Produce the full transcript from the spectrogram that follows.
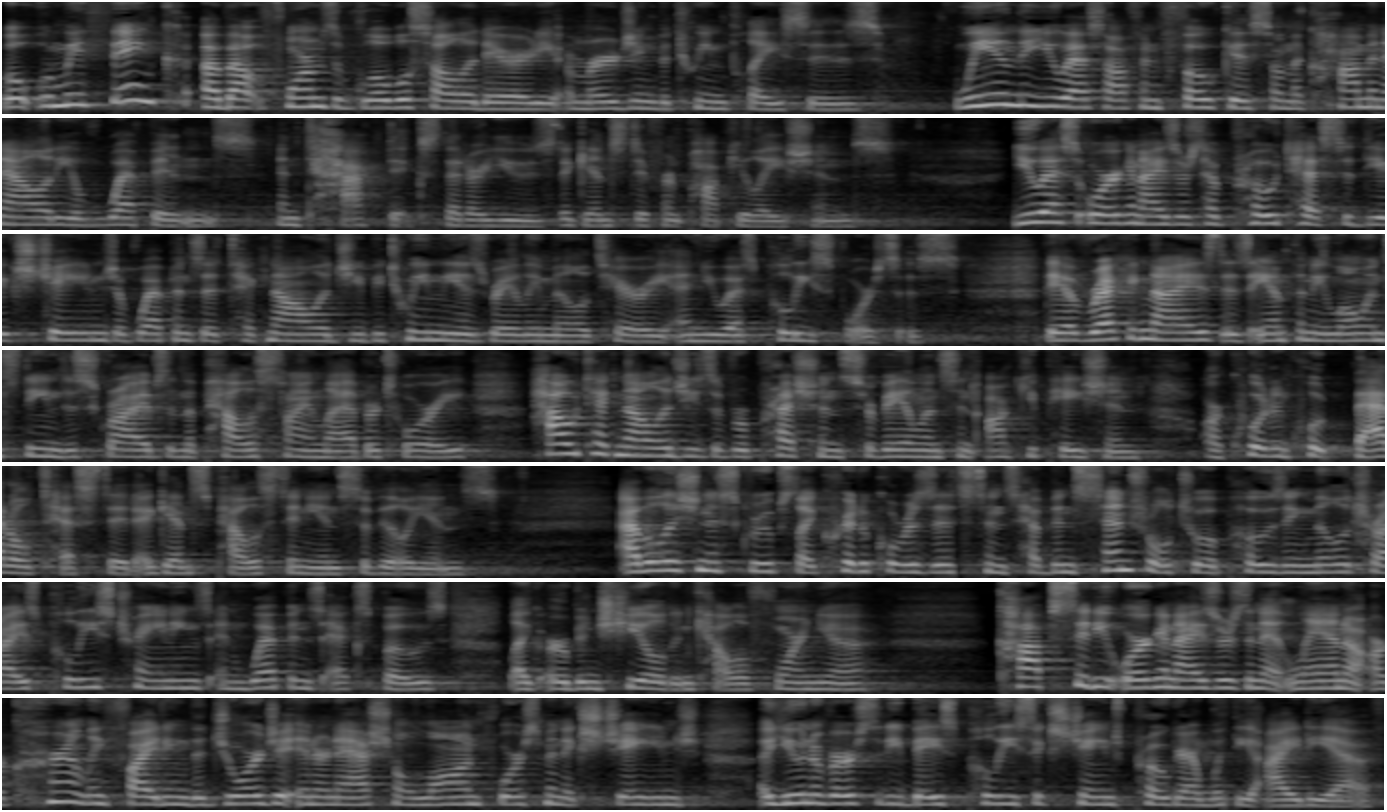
Well, when we think about forms of global solidarity emerging between places, we in the US often focus on the commonality of weapons and tactics that are used against different populations. US organizers have protested the exchange of weapons and technology between the Israeli military and US police forces. They have recognized, as Antony Loewenstein describes in the Palestine Laboratory, how technologies of repression, surveillance, and occupation are quote unquote battle tested against Palestinian civilians. Abolitionist groups like Critical Resistance have been central to opposing militarized police trainings and weapons expos like Urban Shield in California. Cop City organizers in Atlanta are currently fighting the Georgia International Law Enforcement Exchange, a university based police exchange program with the IDF.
